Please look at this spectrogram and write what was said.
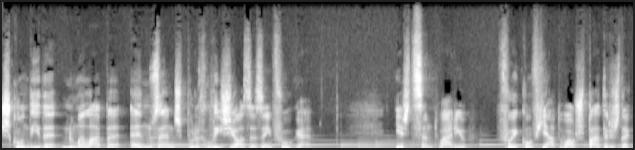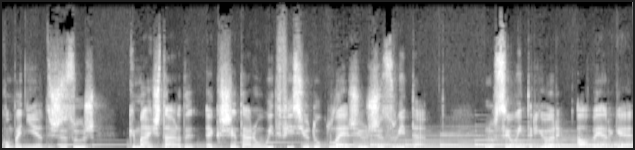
escondida numa lapa anos antes por religiosas em fuga. Este santuário foi confiado aos padres da Companhia de Jesus, que mais tarde acrescentaram o edifício do Colégio Jesuíta. No seu interior alberga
